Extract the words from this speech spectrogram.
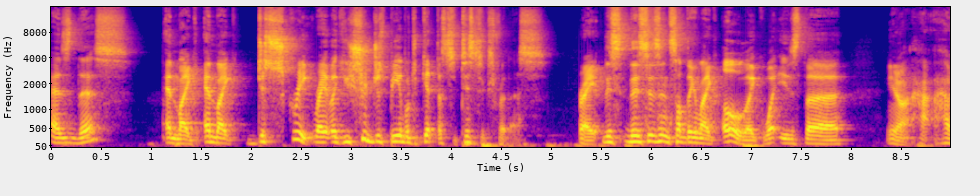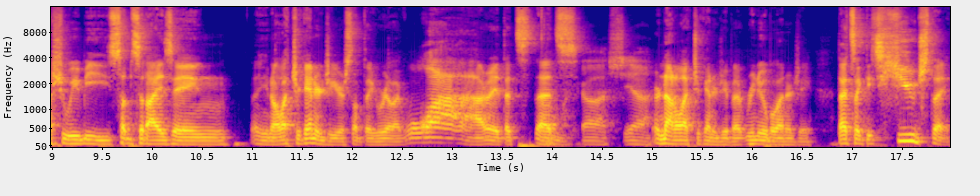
as this, and like and like discrete, right? Like you should just be able to get the statistics for this, right? This this isn't something like oh, like what is the you know how, how should we be subsidizing you know electric energy or something? We're like wow, right? That's that's oh my gosh, yeah. or not electric energy, but renewable energy. That's like this huge thing.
